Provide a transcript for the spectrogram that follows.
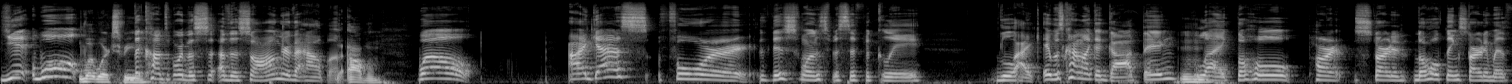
yeah? Well, What works for you? the concept or the of the song or the album? The album. Well, I guess for this one specifically, like it was kind of like a God thing. Mm-hmm. Like the whole part started, the whole thing started with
